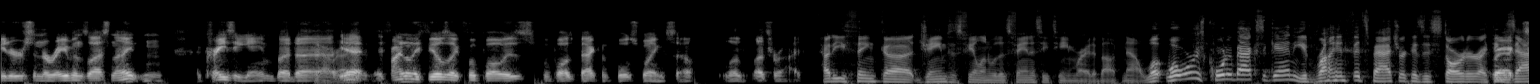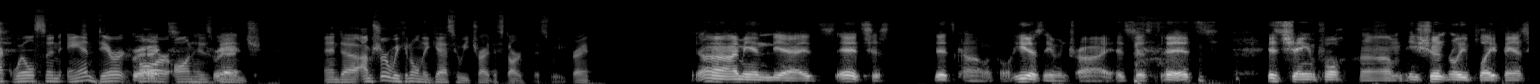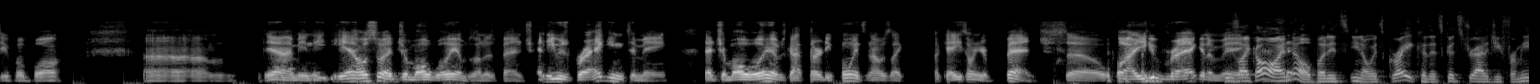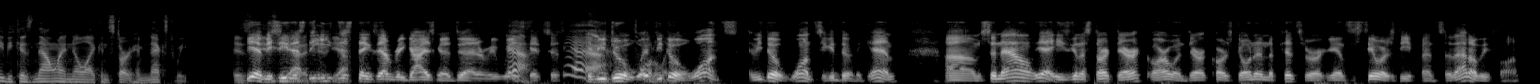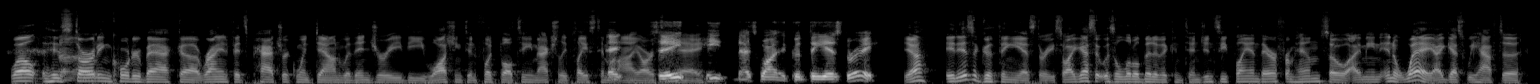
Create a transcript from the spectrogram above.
Raiders and the Ravens last night, and a crazy game. But uh, Yeah, yeah, it finally feels like football is football is back in full swing. So let, let's ride. How do you think uh, James is feeling with his fantasy team right about now? What what were his quarterbacks again? He had Ryan Fitzpatrick as his starter. I think Correct. Zach Wilson and Derek Correct. Carr on his Correct. bench. And uh, I'm sure we can only guess who he tried to start this week, right? Uh, I mean, yeah, it's it's just it's comical. He doesn't even try. It's just it's it's shameful. Um, he shouldn't really play fantasy football. Um, yeah, I mean, he, he also had Jamaal Williams on his bench, and he was bragging to me that Jamaal Williams got 30 points, and I was like, okay, he's on your bench, so why are you bragging to me? He's like, "Oh, I know, but it's you know it's great because it's good strategy for me because now I know I can start him next week." Is, Yeah, is you see, this he yeah. just thinks every guy's gonna do that every week. Yeah, It's just yeah, if you do it if you do it once, if you do it once, you can do it again. Um, so now, yeah, he's gonna start Derek Carr when Derek Carr's going into Pittsburgh against the Steelers defense. So that'll be fun. Well, his Um, starting quarterback uh, Ryan Fitzpatrick went down with injury. The Washington football team actually placed him Hey, on IR see, today. he that's why a good thing he has three. Yeah, it is a good thing he has three. So I guess it was a little bit of a contingency plan there from him. So I mean, in a way, I guess we have to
